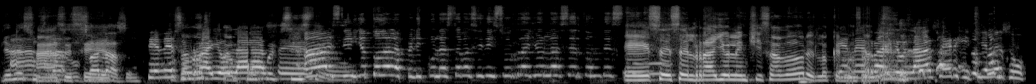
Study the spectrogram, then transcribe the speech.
Tiene Ah. sus, Ah, sí, sus sí, alas. eso. Tiene Sus su alas rayo láser. existen. Ay, sí, yo toda la película estaba así de ¿y su rayo láser, ¿dónde está? Ese es el rayo el henchizador, es lo que nos Tiene rayo láser y tiene su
